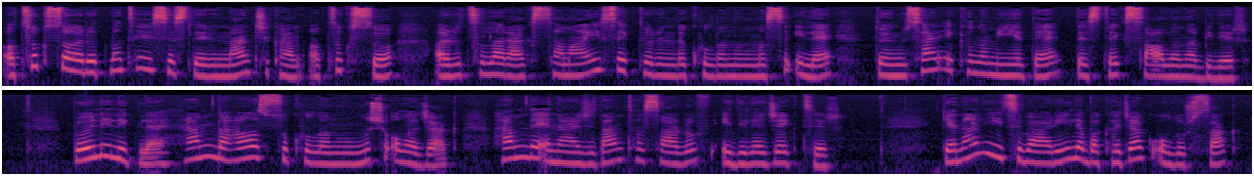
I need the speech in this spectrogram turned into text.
Atık su arıtma tesislerinden çıkan atık su arıtılarak sanayi sektöründe kullanılması ile döngüsel ekonomiye de destek sağlanabilir. Böylelikle hem daha az su kullanılmış olacak hem de enerjiden tasarruf edilecektir. Genel itibariyle bakacak olursak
